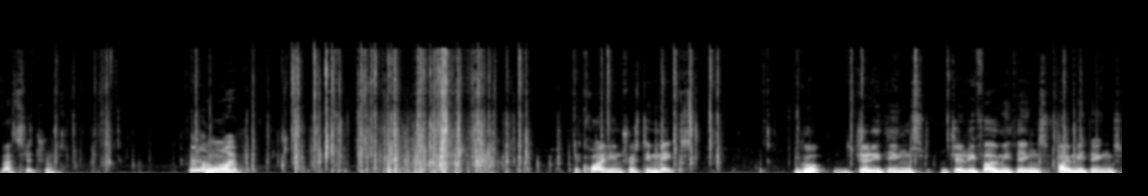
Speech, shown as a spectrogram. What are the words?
That's citrus. Mm, alright. Quite an interesting mix. You've got jelly things, jelly foamy things, foamy things.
